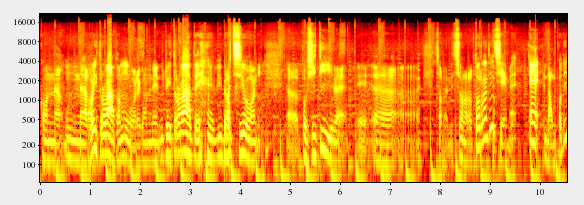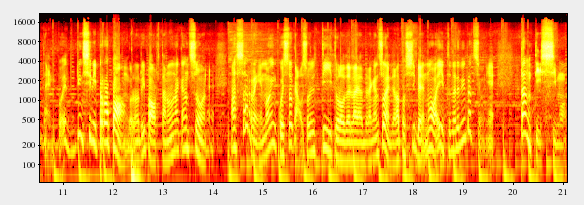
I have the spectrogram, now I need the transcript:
con un ritrovato amore, con ritrovate vibrazioni uh, positive, e, uh, insomma, sono tornati insieme e da un po' di tempo e si ripropongono, riportano una canzone a Sanremo. In questo caso il titolo della, della canzone, della possibile nuova hit delle vibrazioni è Tantissimo.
